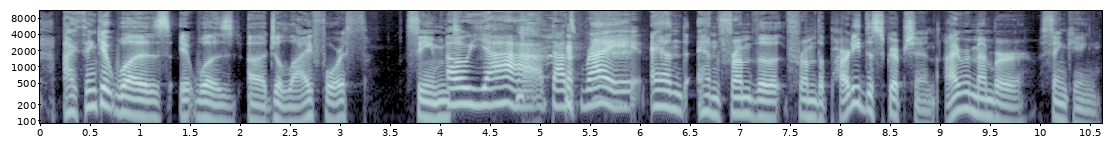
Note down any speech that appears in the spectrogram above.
I think it was it was uh, July 4th themed. Oh yeah, that's right. And and from the from the party description, I remember thinking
